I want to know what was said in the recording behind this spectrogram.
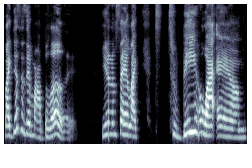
like this is in my blood. You know what I'm saying? Like t- to be who I am,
